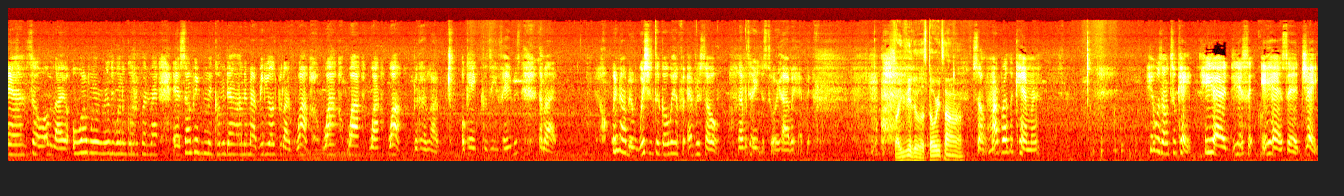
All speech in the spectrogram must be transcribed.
And so I was like, oh, I wanna- really want to go to Fun Night. And some people been coming down under my videos, be like, why, why, why, why, why? Because I'm like, okay, because he's famous. I'm like, and I've been wishing to go with him forever. So let me tell you the story how it happened. So you can do a story time? So my brother Cameron, he was on 2K. He had his, he had said Jay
